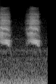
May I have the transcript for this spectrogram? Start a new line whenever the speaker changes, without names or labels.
shh, shh.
